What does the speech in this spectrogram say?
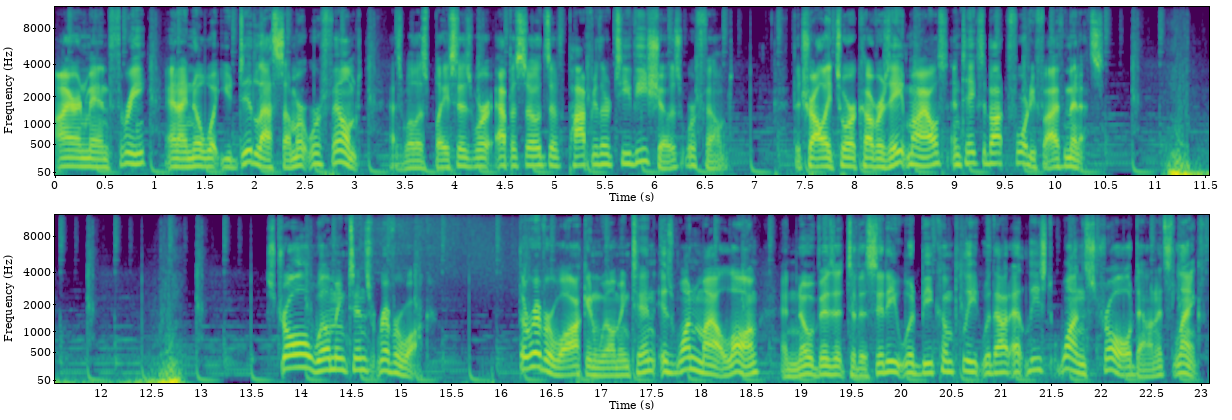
Iron Man 3, and I Know What You Did Last Summer were filmed, as well as places where episodes of popular TV shows were filmed. The trolley tour covers 8 miles and takes about 45 minutes. Stroll Wilmington's Riverwalk. The Riverwalk in Wilmington is one mile long, and no visit to the city would be complete without at least one stroll down its length.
